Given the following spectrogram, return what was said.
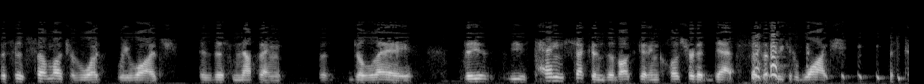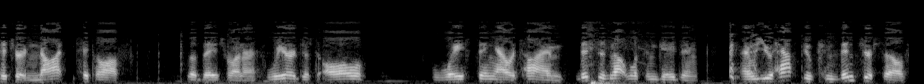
This is so much of what we watch. Is this nothing? The delay. These these ten seconds of us getting closer to death so that we could watch this pitcher not pick off the base runner. We are just all wasting our time. This is not what's engaging. And you have to convince yourself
